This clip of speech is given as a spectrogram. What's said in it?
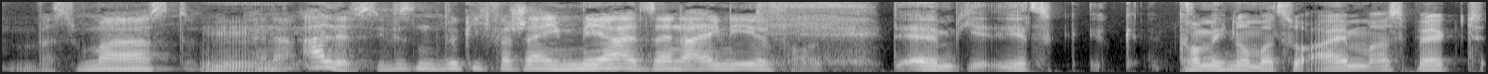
was du machst, keine, alles. Die wissen wirklich wahrscheinlich mehr als seine eigene Ehefrau. Ähm, je- jetzt komme ich noch mal zu einem Aspekt.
